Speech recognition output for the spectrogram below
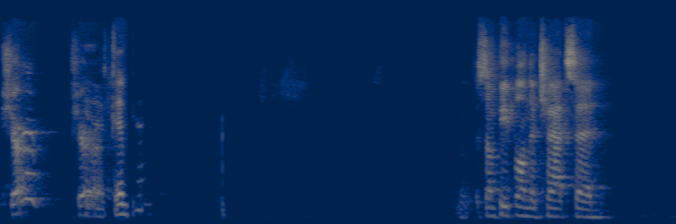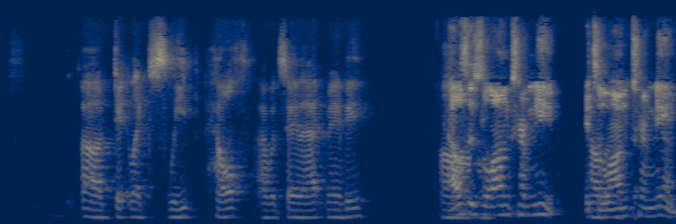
sure. Sure. Yeah, some people in the chat said uh like sleep health. I would say that maybe. Health um, is a long-term need it's a long-term need. Yeah.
